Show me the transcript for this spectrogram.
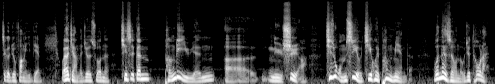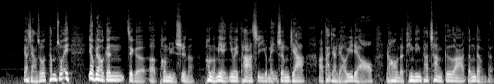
这个就放一边。我要讲的就是说呢，其实跟彭丽媛呃女士啊，其实我们是有机会碰面的。不过那时候呢，我就偷懒。要想说，他们说，哎，要不要跟这个呃彭女士呢碰个面？因为她是一个美声家啊，大家聊一聊，然后呢听听她唱歌啊等等的。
